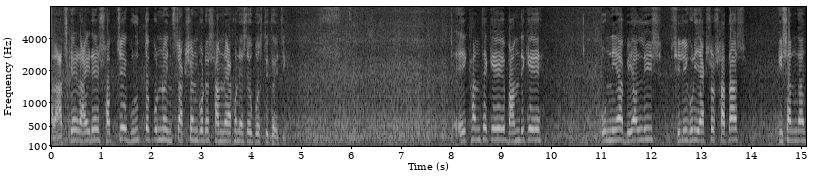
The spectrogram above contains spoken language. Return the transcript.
আর আজকের রাইডের সবচেয়ে গুরুত্বপূর্ণ ইনস্ট্রাকশন বোর্ডের সামনে এখন এসে উপস্থিত হয়েছি। এইখান থেকে বাম দিকে পূর্ণিয়া বিয়াল্লিশ, শিলিগুড়ি একশো সাতাশ, কিষানগঞ্জ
